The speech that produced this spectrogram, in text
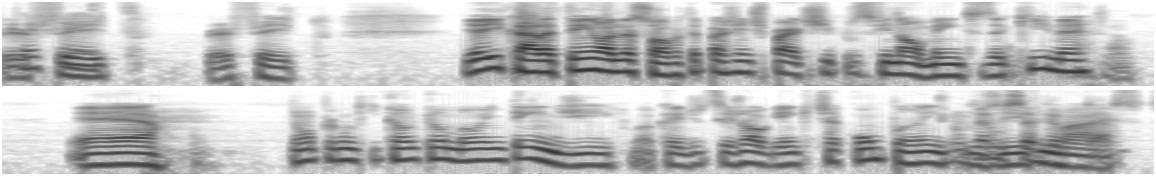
Perfeito. Perfeito. E aí, cara, tem, olha só, até pra gente partir pros finalmente aqui, né? Tá. É. Tem uma pergunta aqui que eu, que eu não entendi. Eu acredito que seja alguém que te acompanha, inclusive, mas.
